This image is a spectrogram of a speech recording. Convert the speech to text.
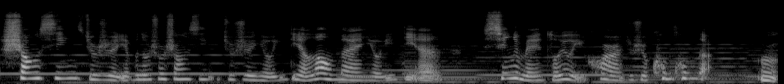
伤心，就是也不能说伤心，就是有一点浪漫，有一点心里面总有一块就是空空的。嗯，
